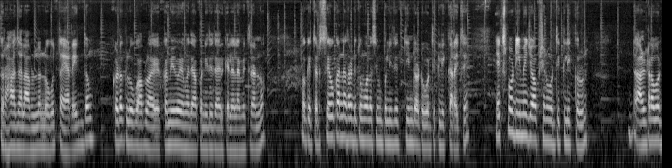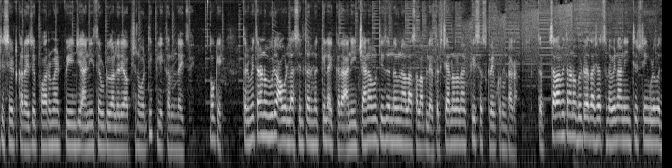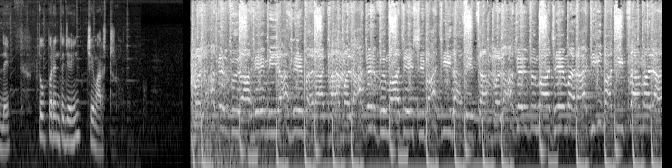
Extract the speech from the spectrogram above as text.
तर हा झाला आपला लोगो तयार. एकदम कडक लोगो आपला आहे. कमी वेळेमध्ये आपण इथे तयार केलेला आहे मित्रांनो. ओके तर सेव्ह करण्यासाठी तुम्हाला सिंपल इथे तीन डॉटवरती क्लिक करायचं आहे एक्सपोर्ट इमेज ऑप्शनवरती क्लिक करून अल्ट्रावरती सेट करायचं आहे फॉर्मॅट जी आणि सेव्ह टू गॅलरी ऑप्शनवरती क्लिक करून जायचं आहे ओके तर मित्रांनो व्हिडिओ आवडला असेल तर नक्की लाईक करा आणि चॅनलवरती जर नवीन आला असाल आपल्या तर चॅनलला नक्की सबस्क्राईब करून टाका. तर चला मित्रांनो भेटूयात अशाच नवीन आणि इंटरेस्टिंग व्हिडिओमध्ये तोपर्यंत जय हिंद जय महाराष्ट्र. मला गर्व आहे मी आहे मराठा. मला गर्व माझे शिवाजी राजेचा. मला गर्व माझे मराठी मातीचा. मला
